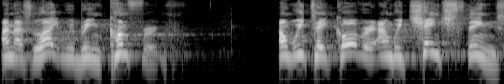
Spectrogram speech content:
And as light, we bring comfort and we take over and we change things.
